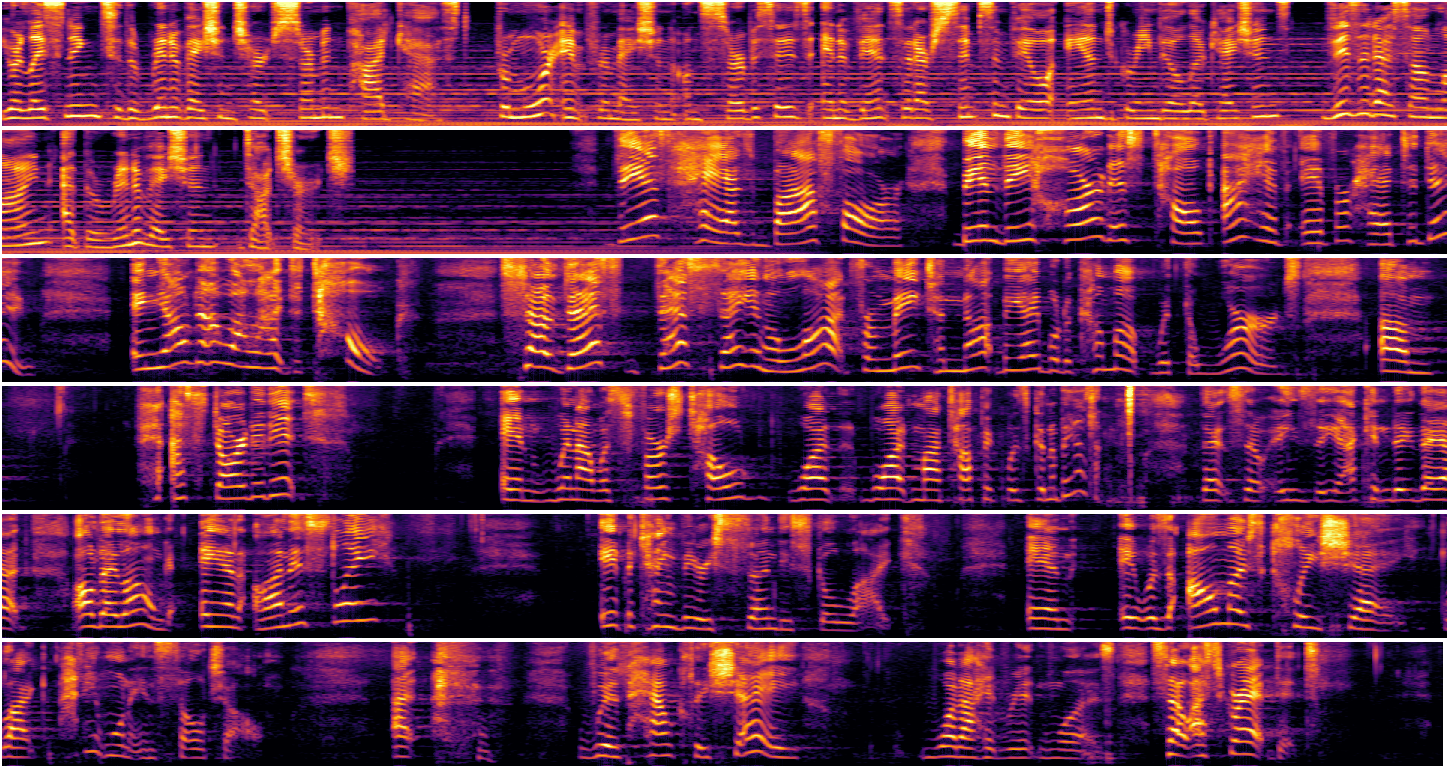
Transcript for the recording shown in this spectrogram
You're listening to the Renovation Church Sermon Podcast. For more information on services and events at our Simpsonville and Greenville locations, visit us online at therenovation.church. This has by far been the hardest talk I have ever had to do. And y'all know I like to talk. So that's, that's saying a lot for me to not be able to come up with the words. Um, I started it, and when I was first told what, what my topic was going to be, I was like, that's so easy. I can do that all day long. And honestly, it became very Sunday school like. And it was almost cliche. Like, I didn't want to insult y'all I, with how cliche what I had written was. So I scrapped it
